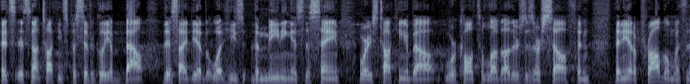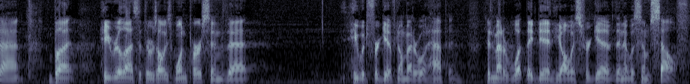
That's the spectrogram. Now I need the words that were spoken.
It's, it's not talking specifically about this idea, but what he's, the meaning is the same, where he's talking about we're called to love others as ourselves, and then he had a problem with that. But he realized that there was always one person that he would forgive no matter what happened. Didn't matter what they did, he always forgave, and it was himself.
